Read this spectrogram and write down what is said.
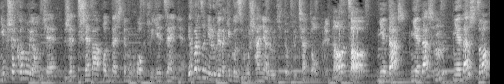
nie przekonują cię, że trzeba oddać temu chłopcu jedzenie? Ja bardzo nie lubię takiego zmuszania ludzi do bycia dobrym. No co? Nie dasz? Nie dasz? Hm? Nie dasz? Co?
